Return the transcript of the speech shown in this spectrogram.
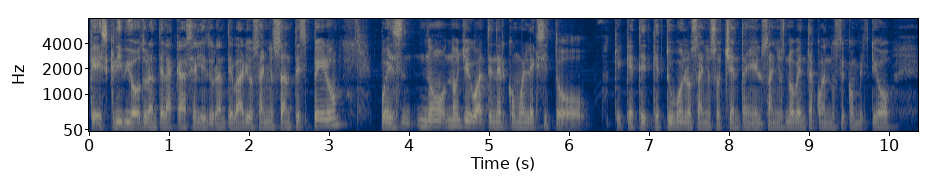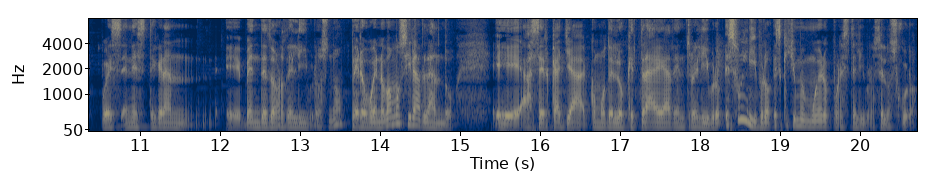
que escribió durante la cárcel y durante varios años antes, pero pues no, no llegó a tener como el éxito que, que, tuvo en los años 80 y en los años 90 cuando se convirtió pues en este gran eh, vendedor de libros, ¿no? Pero bueno, vamos a ir hablando eh, acerca ya como de lo que trae adentro el libro. Es un libro, es que yo me muero por este libro, se los juro.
